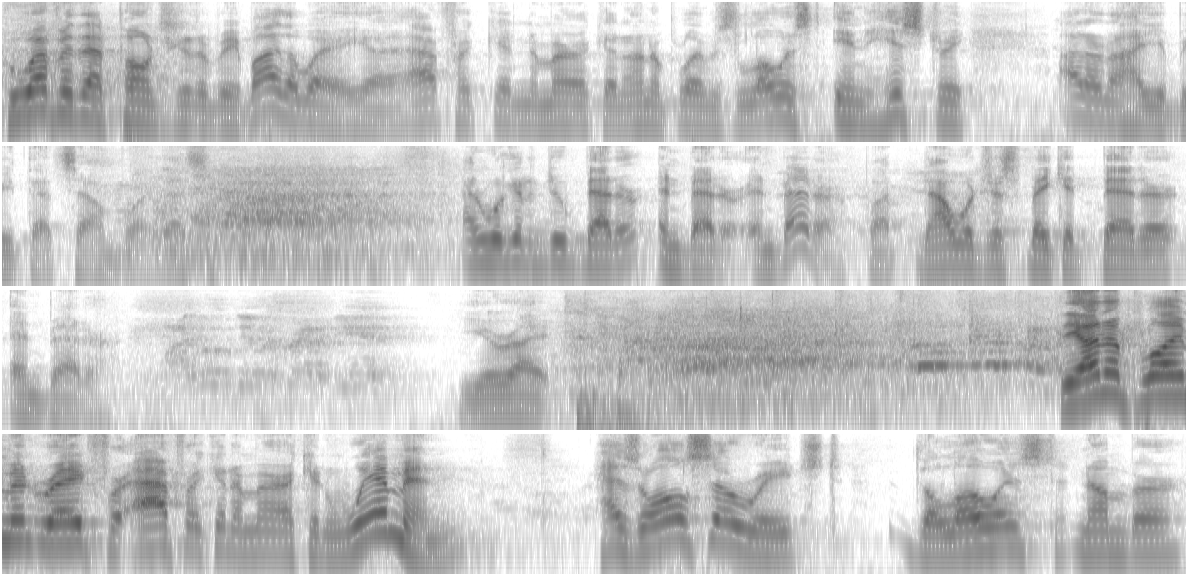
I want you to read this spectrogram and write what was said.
whoever that opponent's going to be. By the way, uh, African American unemployment is lowest in history. I don't know how you beat that soundbite. That's, and we're going to do better and better and better. But now we'll just make it better and better. You're right. The unemployment rate for African American women has also reached the lowest number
